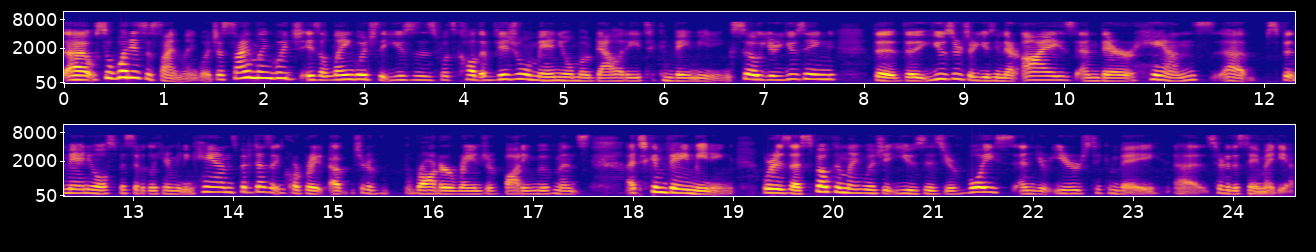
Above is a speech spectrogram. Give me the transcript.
Uh, so what is a sign language? A sign language is a language that uses what's called a visual manual modality to convey meaning. So you're using, the, the users are using their eyes and their hands, uh, sp manual specifically here meaning hands, but it does incorporate a sort of broader range of body movements uh, to convey meaning. Whereas a spoken language, it uses your voice and your ears to convey uh, sort of the same idea.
